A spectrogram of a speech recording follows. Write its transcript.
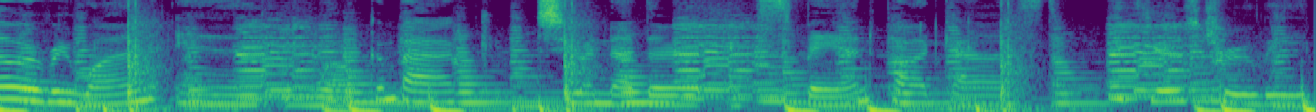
Hello, everyone, and welcome back to another Expand podcast with yours truly,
